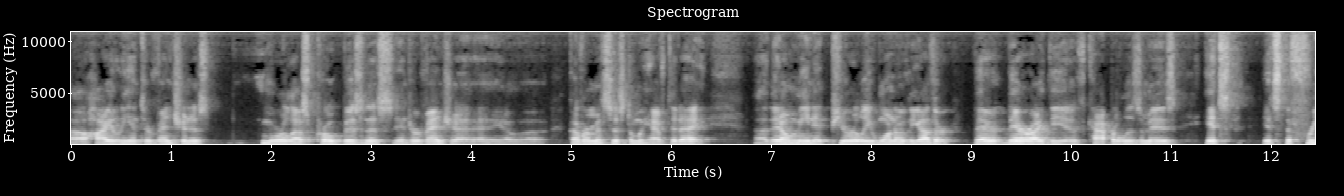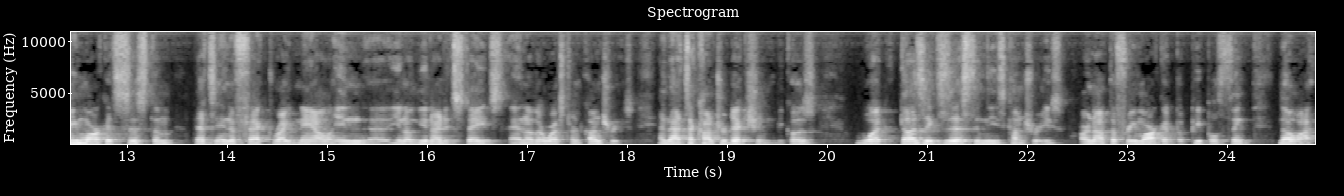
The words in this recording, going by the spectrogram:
uh, highly interventionist, more or less pro-business intervention, uh, you know, uh, government system we have today. Uh, they don't mean it purely one or the other. Their their idea of capitalism is it's it's the free market system that's in effect right now in you know the United States and other Western countries, and that's a contradiction because what does exist in these countries are not the free market, but people think no, I,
